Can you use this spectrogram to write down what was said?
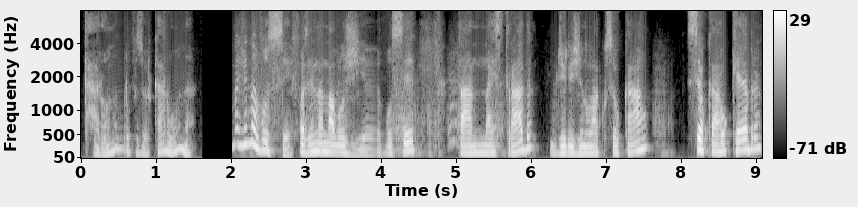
Carona, professor, carona. Imagina você, fazendo analogia, você tá na estrada, dirigindo lá com seu carro, seu carro quebra,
